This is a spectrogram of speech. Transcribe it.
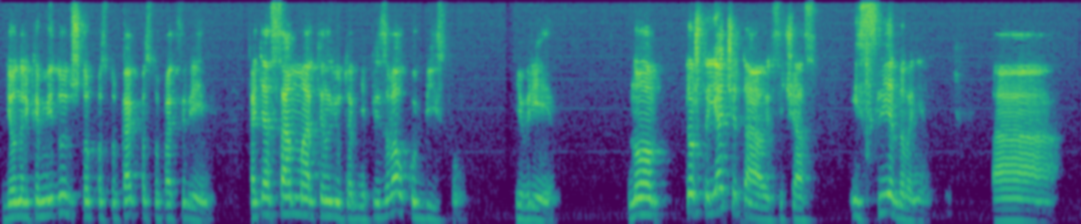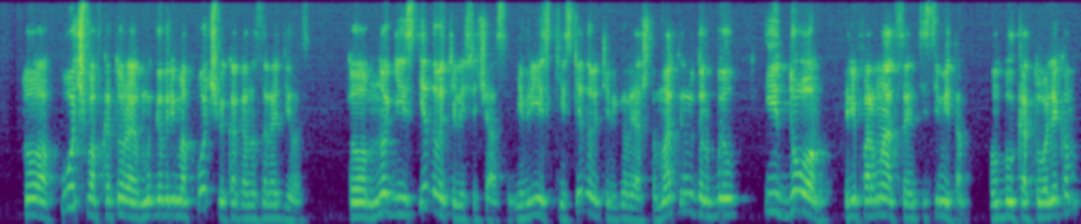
где он рекомендует, что поступ, как поступать с евреями. Хотя сам Мартин Лютер не призывал к убийству евреев. Но то, что я читаю сейчас, исследования, а, то почва, в которой мы говорим о почве, как она зародилась, то многие исследователи сейчас, еврейские исследователи говорят, что Мартин Лютер был и до реформации антисемитом. Он был католиком,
